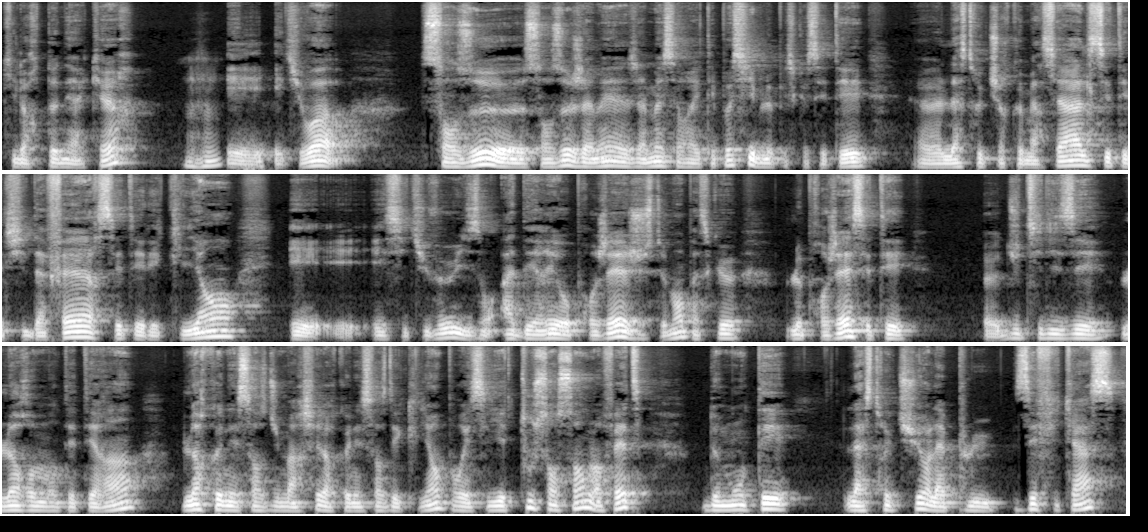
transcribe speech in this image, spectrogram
qui leur tenait à cœur. Mmh et, et, tu vois, sans eux, sans eux, jamais, jamais ça aurait été possible puisque c'était euh, la structure commerciale, c'était le chiffre d'affaires, c'était les clients. Et, si tu veux, ils ont adhéré au projet justement parce que le projet, c'était euh, d'utiliser leur remontée terrain, leur connaissance du marché, leur connaissance des clients pour essayer tous ensemble, en fait, de monter la structure la plus efficace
